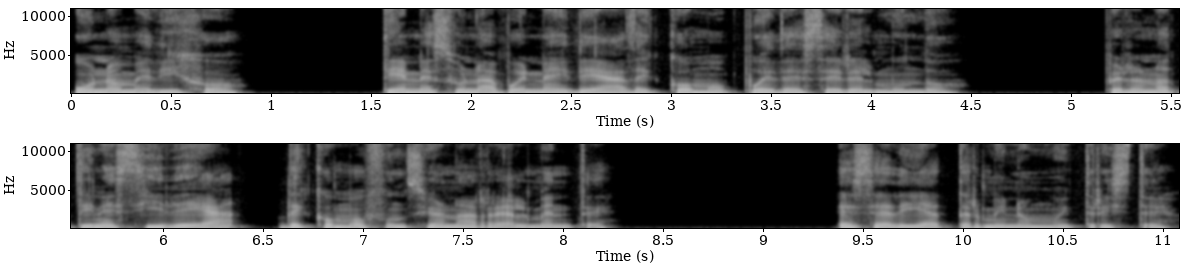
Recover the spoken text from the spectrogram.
Uno me dijo, tienes una buena idea de cómo puede ser el mundo, pero no tienes idea de cómo funciona realmente. Ese día terminó muy triste.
